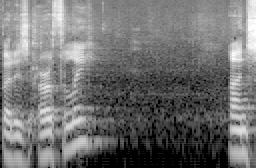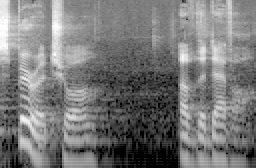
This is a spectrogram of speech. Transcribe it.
but is earthly unspiritual of the devil.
